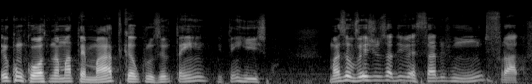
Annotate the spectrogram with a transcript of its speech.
eu concordo. Na matemática, o Cruzeiro tem, tem risco. Mas eu vejo os adversários muito fracos.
